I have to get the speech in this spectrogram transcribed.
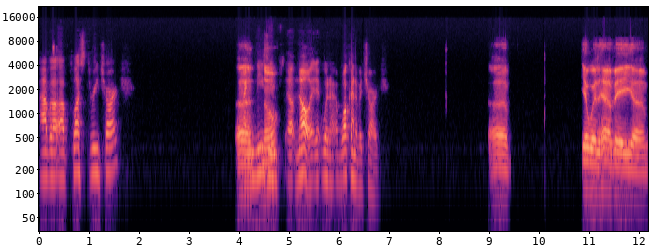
have a, a plus three charge? Uh, magnesium, no, uh, no, it, it would have what kind of a charge? uh, it would have a, um,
